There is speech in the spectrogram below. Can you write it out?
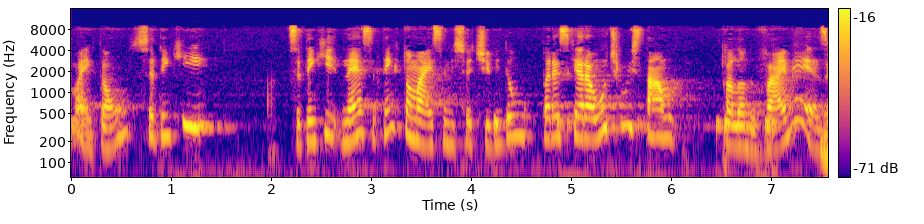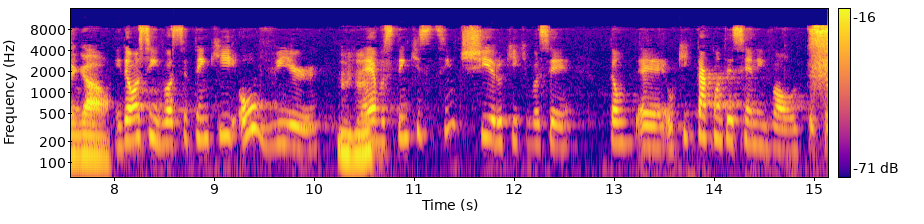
Ué, então, você tem que ir. Você tem que, né, você tem que tomar essa iniciativa. Então, parece que era o último estalo falando, vai mesmo. legal. Então, assim, você tem que ouvir, Uhum. né? Você tem que sentir o que, que você... Então, é, o que está acontecendo em volta. Se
